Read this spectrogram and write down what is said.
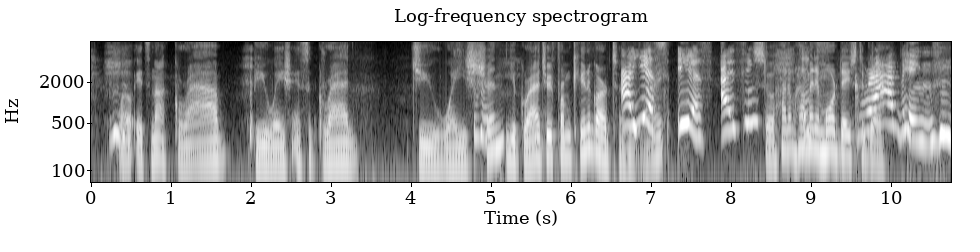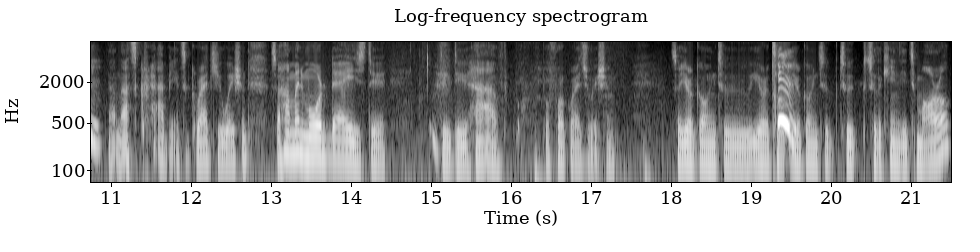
well, it's not graduation; it's a graduation. You graduate from kindergarten. Ah, yes, right? yes. I think. So how, how many more days to go? grabbing. No, that's grabbing. It's graduation. So how many more days do do, do you have before graduation? So you're going to you're go, you're going to, to to the kindy tomorrow.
